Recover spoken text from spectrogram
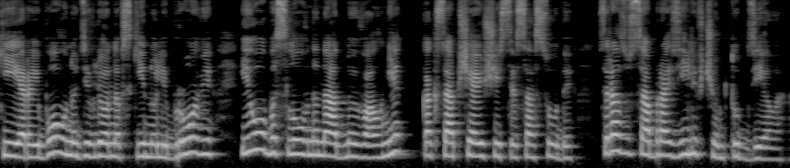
Киера и Боун удивленно вскинули брови, и оба, словно на одной волне, как сообщающиеся сосуды, сразу сообразили, в чем тут дело.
